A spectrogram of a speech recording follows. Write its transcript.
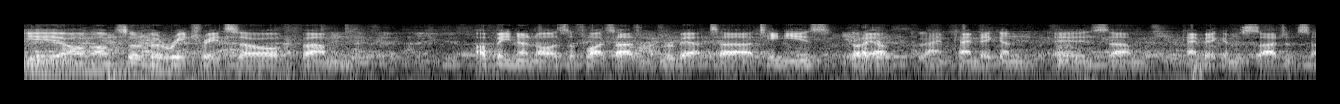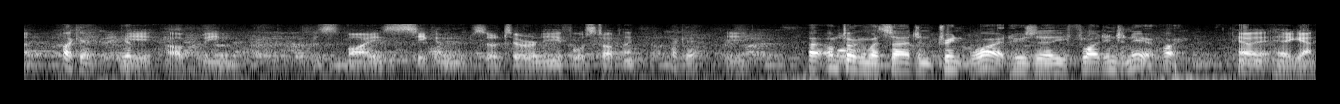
Yeah, I'm, I'm, sort of a retread, so I've um, I've been in as a flight sergeant for about uh, ten years. Got out, came, came back in as um, came back in as sergeant. So okay, yep. yeah, I've been. This is my second sort of tour in the Air Force type thing. Okay. Yeah. Uh, I'm talking about Sergeant Trent Wyatt, who's a flight engineer. Hi. How, how you going?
